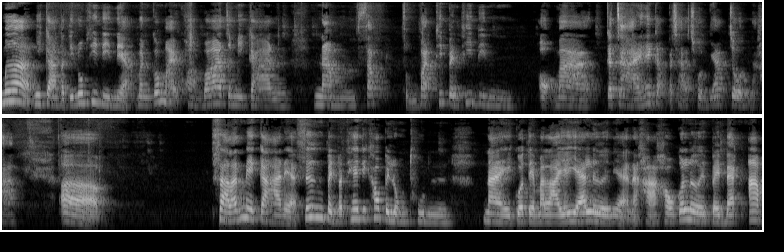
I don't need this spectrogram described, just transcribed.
เมื่อมีการปฏิรูปที่ดินเนี่ย มันก็หมายความว่าจะมีการนำทรัพย์สมบัติที่เป็นที่ดินออกมากระจายให้กับประชาชนยากจนนะคะสหรัฐอเมริกาเนี่ยซึ่งเป็นประเทศที่เข้าไปลงทุนในกัวเตมาลาเยอะแยะเลยเนี่ยนะคะเขาก็เลยไปแบ็กอัพ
